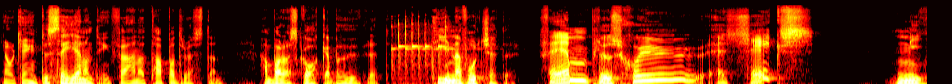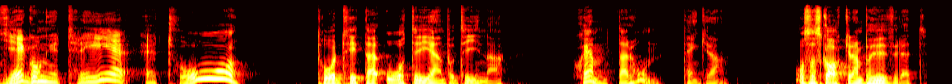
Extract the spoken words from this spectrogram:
Jag kan ju inte säga någonting för han har tappat rösten. Han bara skakar på huvudet. Tina fortsätter. Fem plus sju är sex. Nio gånger tre är två. Tord tittar återigen på Tina. Skämtar hon? tänker han. Och så skakar han på huvudet.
